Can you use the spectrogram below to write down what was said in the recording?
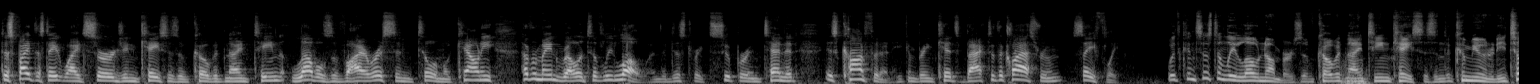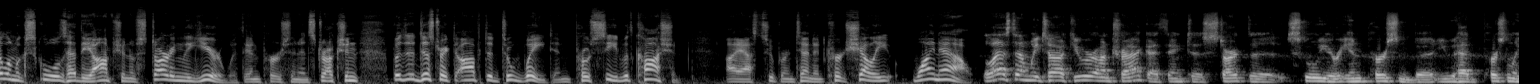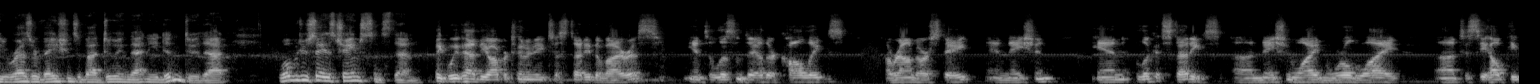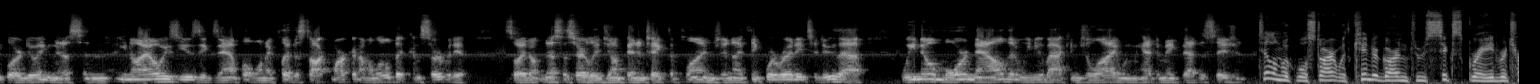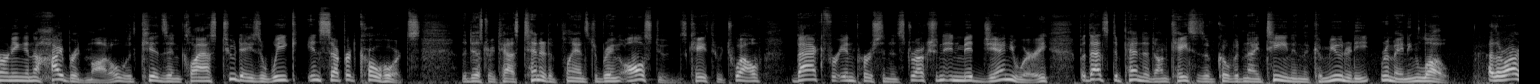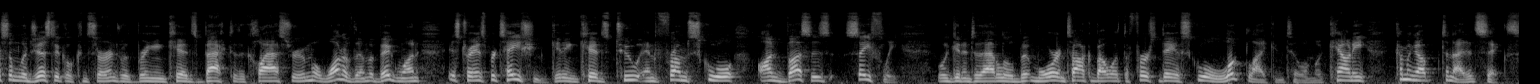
Despite the statewide surge in cases of COVID 19, levels of virus in Tillamook County have remained relatively low, and the district superintendent is confident he can bring kids back to the classroom safely. With consistently low numbers of COVID 19 cases in the community, Tillamook schools had the option of starting the year with in person instruction, but the district opted to wait and proceed with caution. I asked Superintendent Kurt Shelley, why now? The last time we talked, you were on track, I think, to start the school year in person, but you had personally reservations about doing that and you didn't do that. What would you say has changed since then? I think we've had the opportunity to study the virus and to listen to other colleagues around our state and nation and look at studies uh, nationwide and worldwide uh, to see how people are doing this. And, you know, I always use the example when I play the stock market, I'm a little bit conservative. So I don't necessarily jump in and take the plunge. And I think we're ready to do that we know more now than we knew back in July when we had to make that decision. Tillamook will start with kindergarten through sixth grade, returning in a hybrid model with kids in class two days a week in separate cohorts. The district has tentative plans to bring all students, K through 12, back for in person instruction in mid January, but that's dependent on cases of COVID 19 in the community remaining low. Now, there are some logistical concerns with bringing kids back to the classroom. One of them, a big one, is transportation, getting kids to and from school on buses safely. We'll get into that a little bit more and talk about what the first day of school looked like in Tillamook County coming up tonight at 6.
